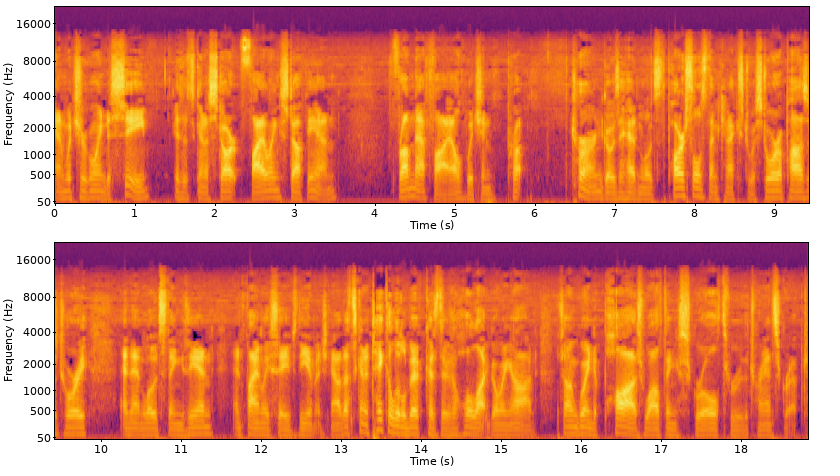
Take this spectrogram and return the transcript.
and what you're going to see is it's going to start filing stuff in from that file which in turn goes ahead and loads the parcels then connects to a store repository and then loads things in and finally saves the image. Now that's going to take a little bit because there's a whole lot going on so I'm going to pause while things scroll through the transcript.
